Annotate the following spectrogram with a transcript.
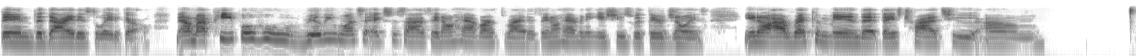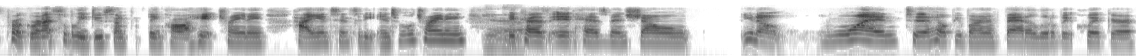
then the diet is the way to go. Now, my people who really want to exercise, they don't have arthritis, they don't have any issues with their joints. You know, I recommend that they try to um, progressively do something called HIIT training, high intensity interval training, yeah. because it has been shown, you know, one to help you burn fat a little bit quicker,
